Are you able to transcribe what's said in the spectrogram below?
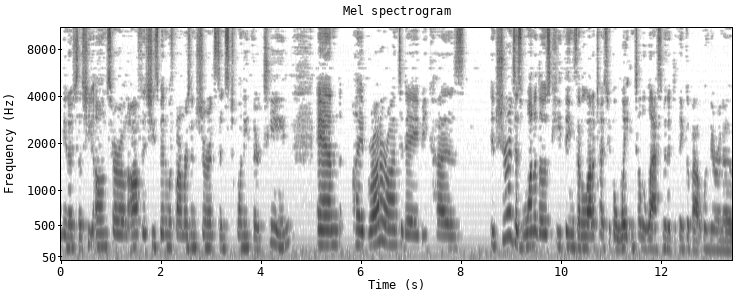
you know, so she owns her own office. She's been with Farmers Insurance since 2013. And I brought her on today because insurance is one of those key things that a lot of times people wait until the last minute to think about when they're in a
